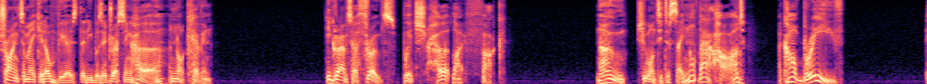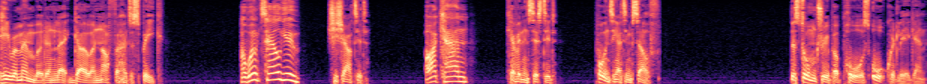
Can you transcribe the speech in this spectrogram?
trying to make it obvious that he was addressing her and not Kevin. He grabbed her throat, which hurt like fuck. No, she wanted to say, not that hard. I can't breathe. He remembered and let go enough for her to speak. I won't tell you, she shouted. I can, Kevin insisted, pointing at himself. The stormtrooper paused awkwardly again.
